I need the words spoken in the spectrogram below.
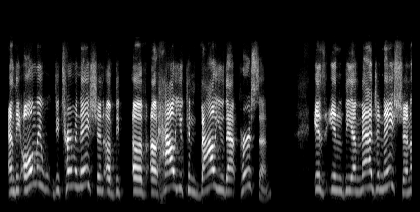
And the only determination of, de- of, of how you can value that person is in the imagination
